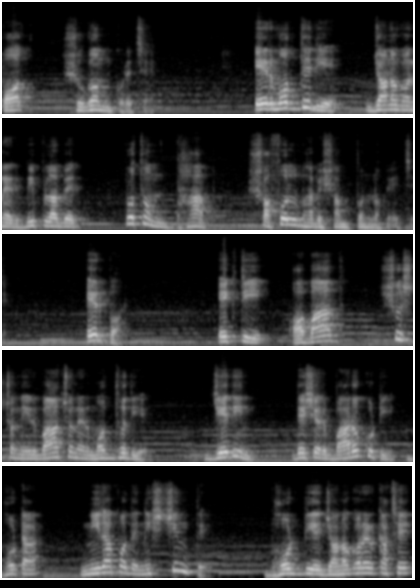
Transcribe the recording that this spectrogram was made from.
পথ সুগম করেছে। এর মধ্যে দিয়ে জনগণের বিপ্লবের প্রথম ধাপ সফলভাবে সম্পন্ন হয়েছে। এরপর একটি অবাধ, সুষ্ঠু নির্বাচনের মধ্য দিয়ে যেদিন দেশের বারো কোটি ভোটার নিরাপদে নিশ্চিন্তে ভোট দিয়ে জনগণের কাছে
